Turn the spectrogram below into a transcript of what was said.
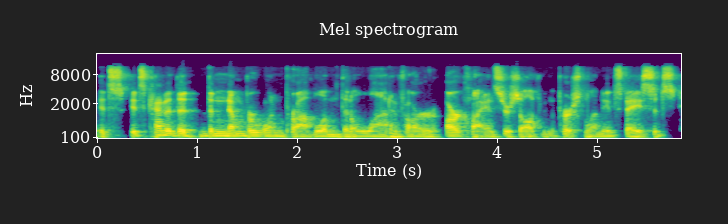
it's it's kind of the the number one problem that a lot of our our clients are solving in the personal lending space. It's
